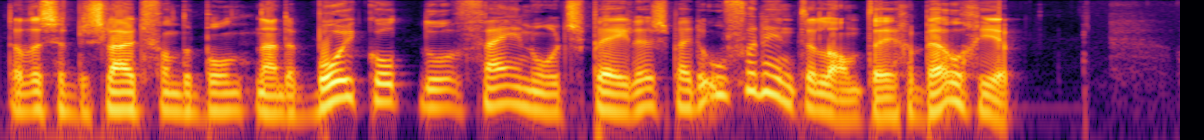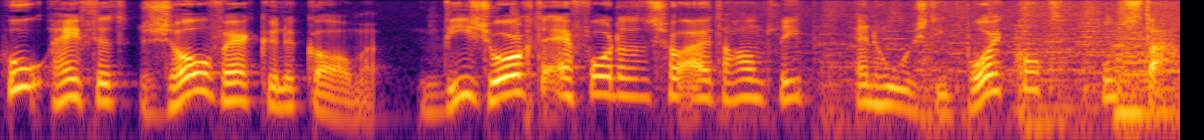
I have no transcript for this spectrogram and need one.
Dat is het besluit van de bond na de boycott door Feyenoord-spelers bij de oefeninterland tegen België. Hoe heeft het zo ver kunnen komen? Wie zorgde ervoor dat het zo uit de hand liep? En hoe is die boycott ontstaan?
